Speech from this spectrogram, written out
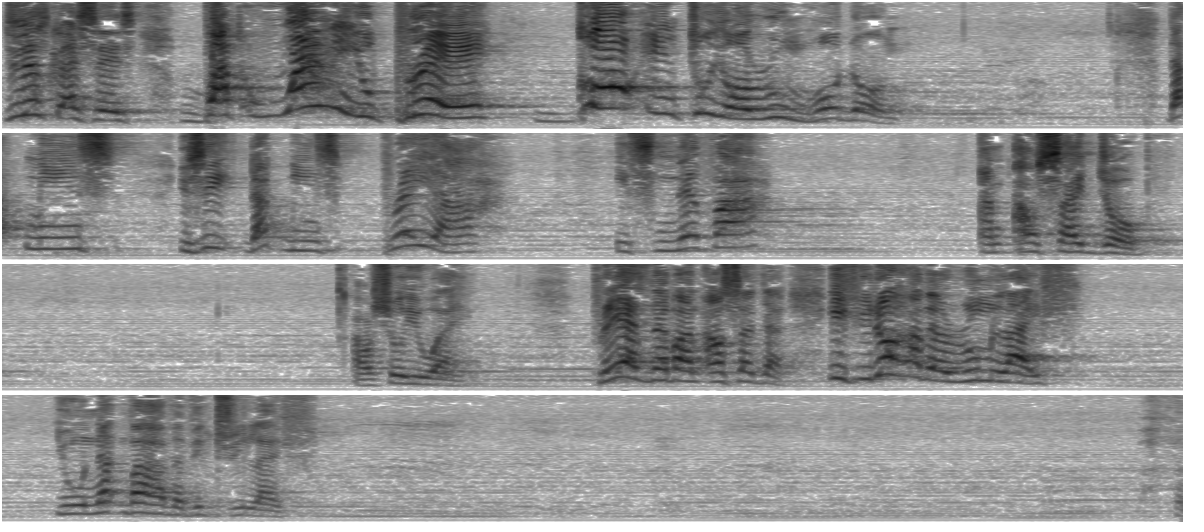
Jesus Christ says, But when you pray, go into your room. Hold on. That means, you see, that means prayer is never an outside job. I'll show you why. Prayer is never an outside job. If you don't have a room life, you will never have a victory life.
